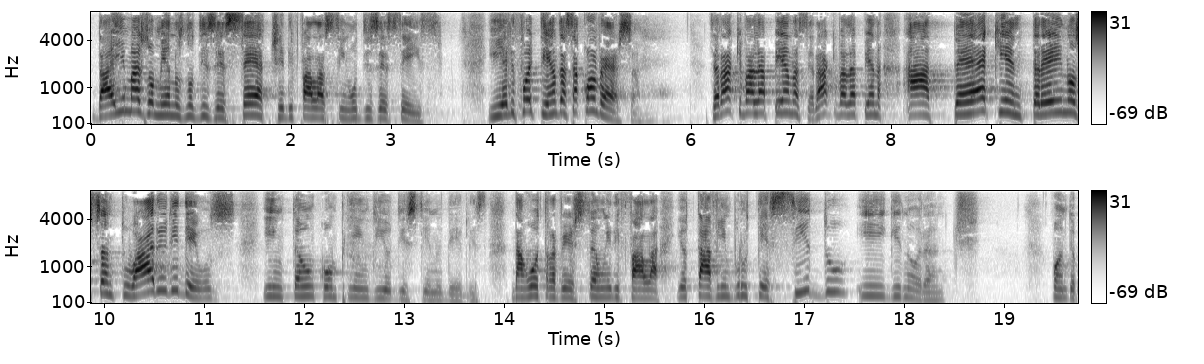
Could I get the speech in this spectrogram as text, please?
Daí, mais ou menos no 17, ele fala assim, o 16. E ele foi tendo essa conversa. Será que vale a pena? Será que vale a pena? Até que entrei no santuário de Deus. E então compreendi o destino deles. Na outra versão, ele fala: Eu estava embrutecido e ignorante. Quando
